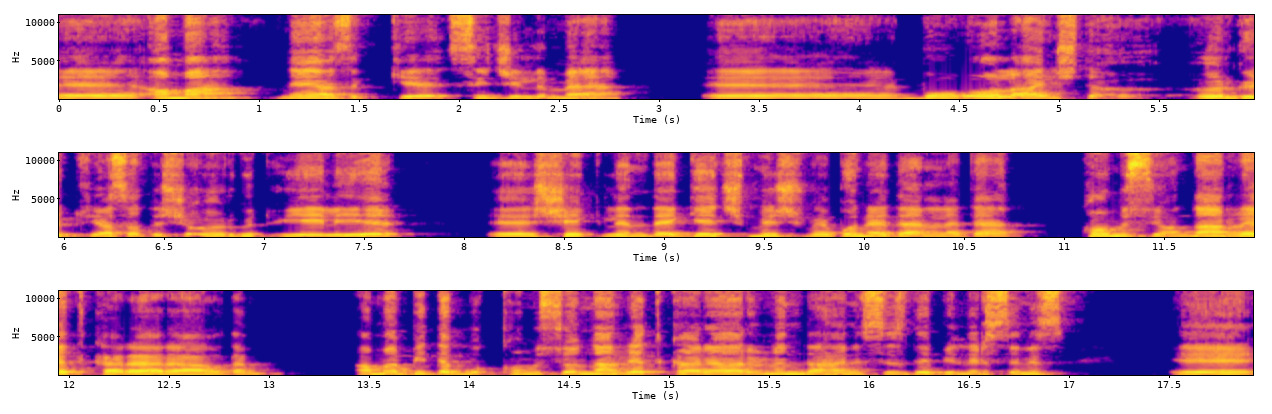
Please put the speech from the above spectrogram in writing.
e, ama ne yazık ki sicilime e, bu olay işte örgüt, yasa dışı örgüt üyeliği e, şeklinde geçmiş ve bu nedenle de komisyondan red kararı aldım. Ama bir de bu komisyondan red kararının da hani siz de bilirsiniz e,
